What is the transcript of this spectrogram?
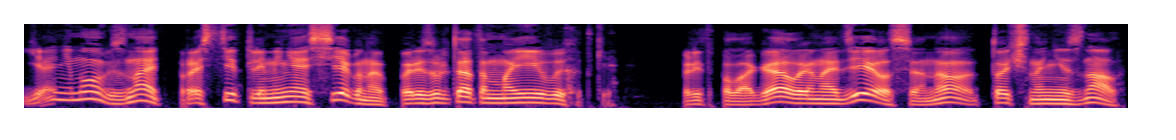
Я не мог знать, простит ли меня Сегуна по результатам моей выходки. Предполагал и надеялся, но точно не знал.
